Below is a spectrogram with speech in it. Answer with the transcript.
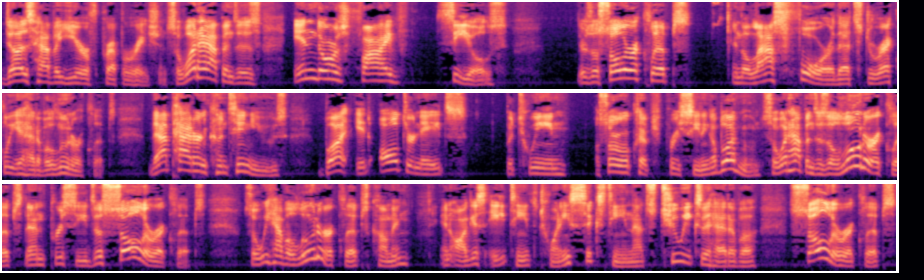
does have a year of preparation. So what happens is in those five seals, there's a solar eclipse in the last four that's directly ahead of a lunar eclipse. That pattern continues, but it alternates between a solar eclipse preceding a blood moon. So what happens is a lunar eclipse then precedes a solar eclipse. So we have a lunar eclipse coming in August 18th, 2016. That's two weeks ahead of a solar eclipse,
